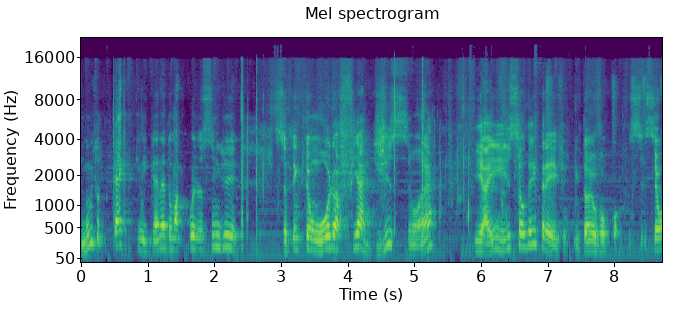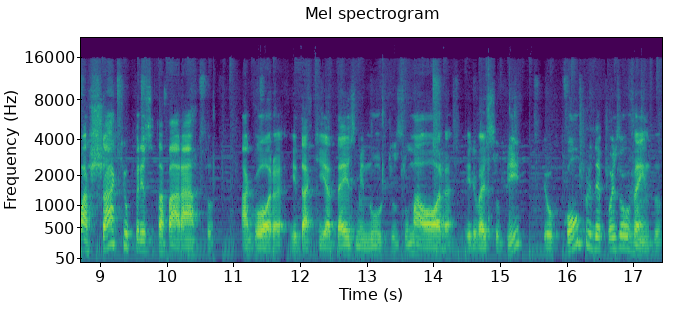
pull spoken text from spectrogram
muito técnica, né? De uma coisa assim de você tem que ter um olho afiadíssimo, né? E aí isso é o day trade. Então eu vou, se eu achar que o preço está barato agora e daqui a 10 minutos, uma hora, ele vai subir, eu compro e depois eu vendo.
